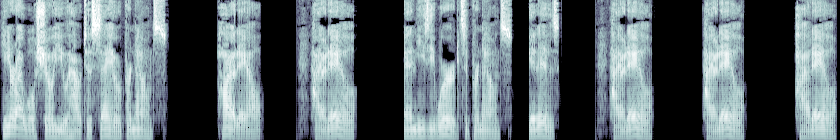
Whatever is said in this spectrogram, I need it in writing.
Here I will show you how to say or pronounce Hightail. Hightail. An easy word to pronounce, it is Hightail. Hightail. Hightail.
